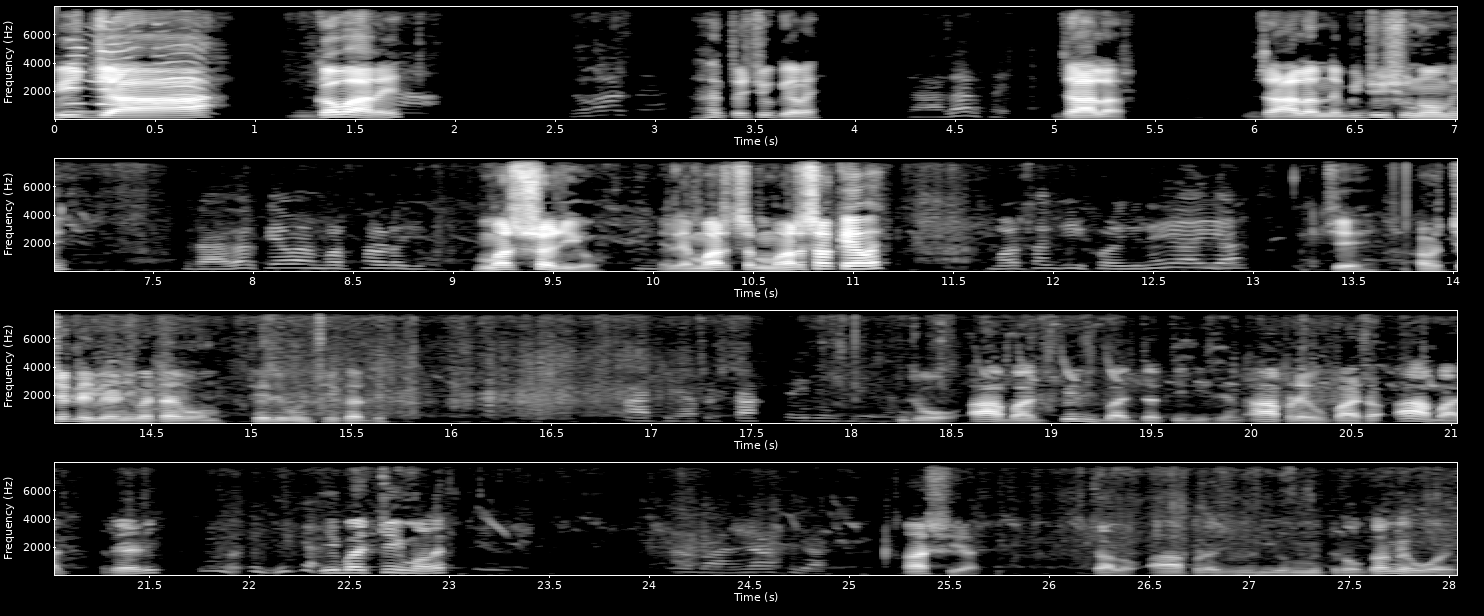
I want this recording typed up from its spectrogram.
બીજા ગવારે. તો શું કહેવાય? ઝાલર ઝાલર. ઝાલર ને બીજું શું નામ હે? ઝાલર કહેવાય મરસાડ્યું. મરસરીઓ એટલે મરસ મરસ કહેવાય? મરસાજી ફળી નહીં આયા. જે હવે કેટલી વેણી બતાવો પેલી ઊંચી કરજે જો આ બાજ પેલી બાજ જતી રહી છે આપણે ઊભા છો. આ બાજ રેડી એ મળે? બાર રાખી રાખ આશી આશી ચાલો આપણે વીડિયો મિત્રો ગમે હોય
